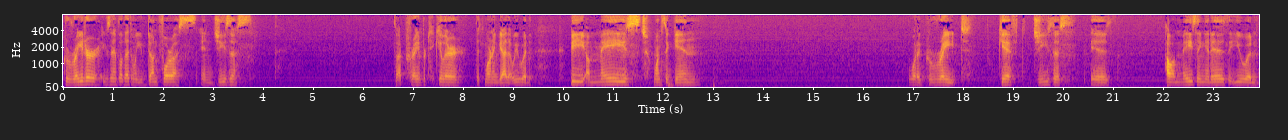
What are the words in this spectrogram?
greater example of that than what you've done for us in Jesus. So I pray in particular this morning, God, that we would be amazed once again. What a great gift Jesus is. How amazing it is that you would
